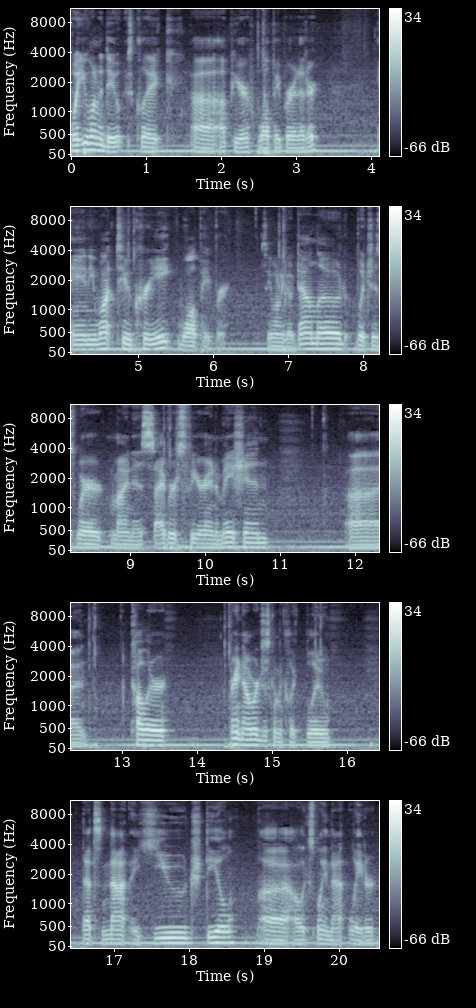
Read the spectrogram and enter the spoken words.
what you want to do is click uh, up here, Wallpaper Editor, and you want to create wallpaper. So you want to go download, which is where mine is Cybersphere Animation, uh, color. Right now we're just going to click blue. That's not a huge deal. Uh, I'll explain that later.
